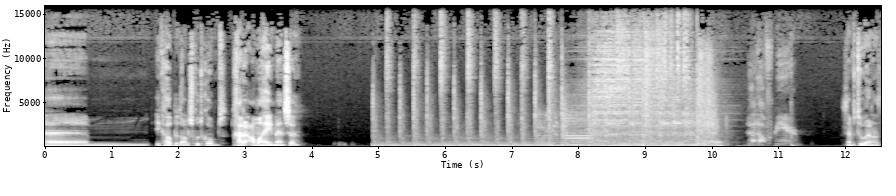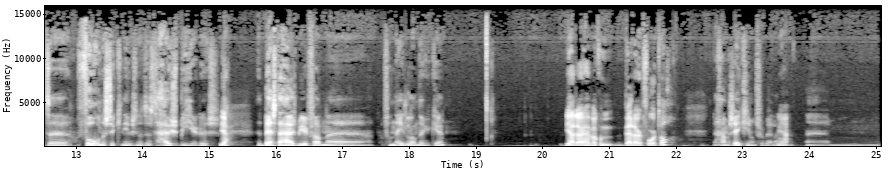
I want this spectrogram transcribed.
Ehm, ik hoop dat alles goed komt. Ga er allemaal heen, mensen. Zijn we toe aan het eh, volgende stukje nieuws. En dat is het huisbier dus. Ja, Het beste huisbier van, eh, van Nederland, denk ik. Hè? ja, daar hebben we ook een beller voor, toch? Daar gaan we zeker iemand voor bellen. Ja. Ehm,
